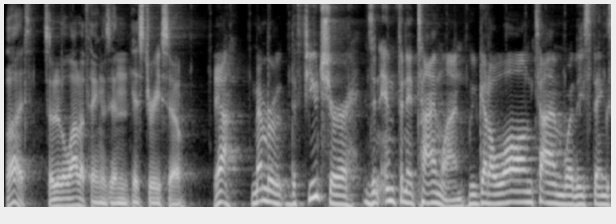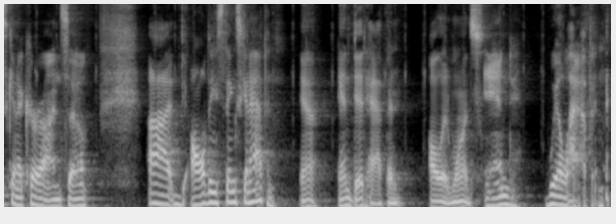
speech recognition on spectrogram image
But so did a lot of things in history. So, yeah. Remember, the future is an infinite timeline. We've got a long time where these things can occur on. So, uh, all these things can happen. Yeah. And did happen all at once. And will happen.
